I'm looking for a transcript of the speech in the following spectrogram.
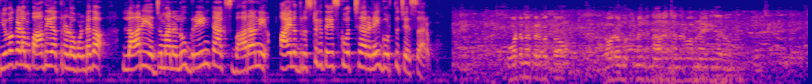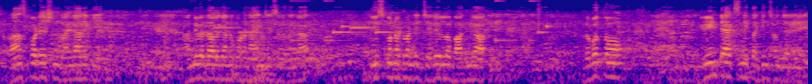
యువగళం పాదయాత్రలో ఉండగా లారీ యజమానులు గ్రీన్ ట్యాక్స్ భారాన్ని ఆయన దృష్టికి తీసుకువచ్చారని గుర్తు చేశారు. కూటమి ప్రభుత్వం గౌరవ ముఖ్యమంత్రి నారా చంద్రబాబు నాయుడు గారు ట్రాన్స్పోర్టేషన్ రంగానికి అన్ని విధాలుగాను కూడా న్యాయం చేసే విధంగా తీసుకున్నటువంటి చర్యల్లో భాగంగా ప్రభుత్వం గ్రీన్ ట్యాక్స్ని తగ్గించడం జరిగింది.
